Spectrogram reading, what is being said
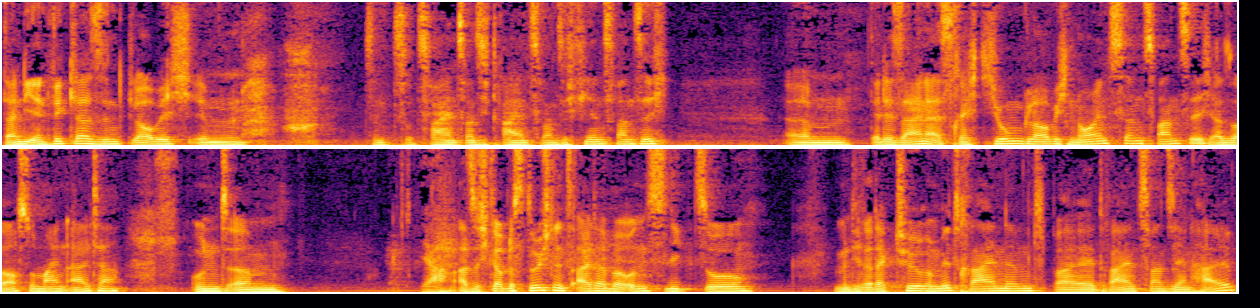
Dann die Entwickler sind, glaube ich, im sind so 22, 23, 24. Ähm, der Designer ist recht jung, glaube ich, 19, 20, also auch so mein Alter. Und ähm, ja, also ich glaube, das Durchschnittsalter bei uns liegt so, wenn man die Redakteure mit reinnimmt, bei 23,5.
